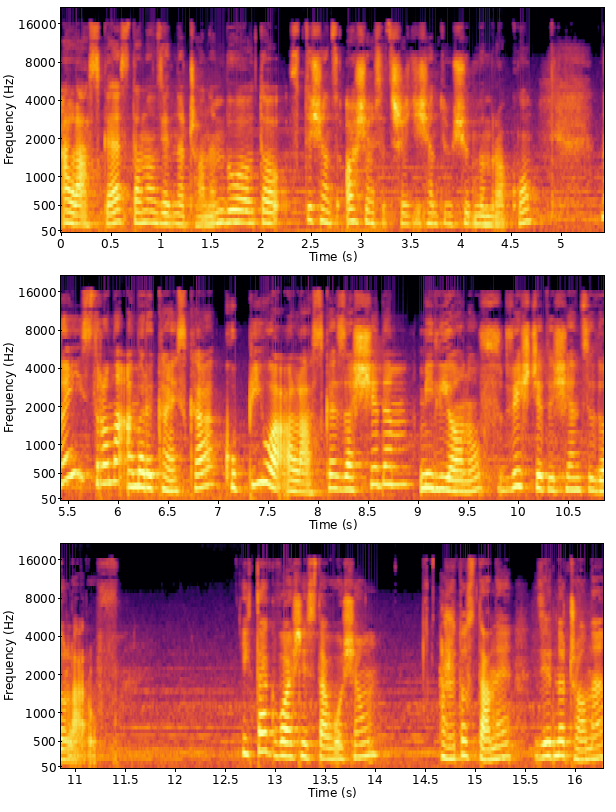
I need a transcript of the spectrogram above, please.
Alaskę Stanom Zjednoczonym. Było to w 1867 roku. No i strona amerykańska kupiła Alaskę za 7 milionów 200 tysięcy dolarów. I tak właśnie stało się, że to Stany Zjednoczone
